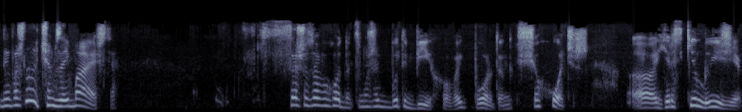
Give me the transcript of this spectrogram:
неважливо, чим займаєшся. Все, що завгодно, це може бути біг, вейкбординг, що хочеш, гірські лижі.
